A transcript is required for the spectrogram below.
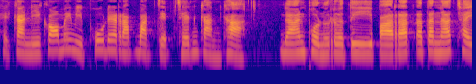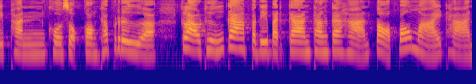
เหตุการณ์นี้ก็ไม่มีผู้ได้รับบาดเจ็บเช่นกันค่ะ ด้านพลเรือตรีปารัตน์รัตนชัยพันธ์โฆษกกองทัพเรือ กล่าวถึงการปฏิบัติการทางทหารต่อเป้าหมายฐาน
